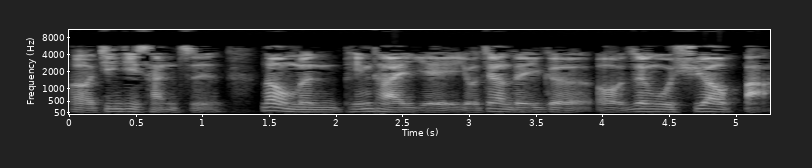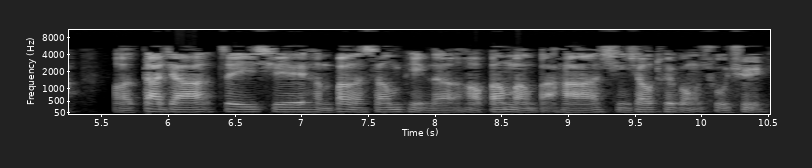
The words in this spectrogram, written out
呃，经济产值，那我们平台也有这样的一个哦任务，需要把啊大家这一些很棒的商品呢，好帮忙把它行销推广出去。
